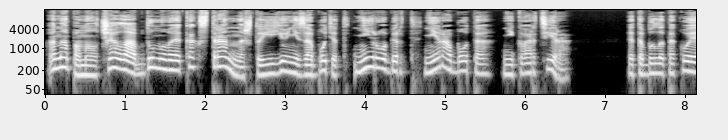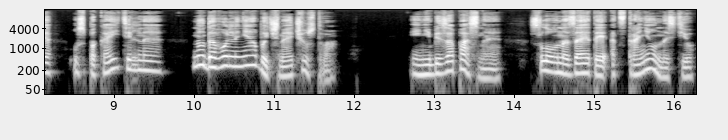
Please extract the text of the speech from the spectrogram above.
Она помолчала, обдумывая, как странно, что ее не заботят ни Роберт, ни работа, ни квартира. Это было такое успокоительное, но довольно необычное чувство. И небезопасное, словно за этой отстраненностью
